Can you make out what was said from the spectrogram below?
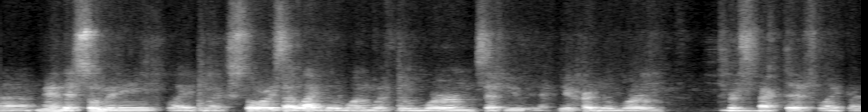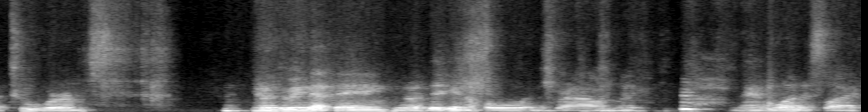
uh, man, there's so many like like stories. I like the one with the worms. Have you have you heard the worm mm. perspective? Like uh, two worms, you know, doing that thing, you know, digging a hole in the ground. Like, man, one is like,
